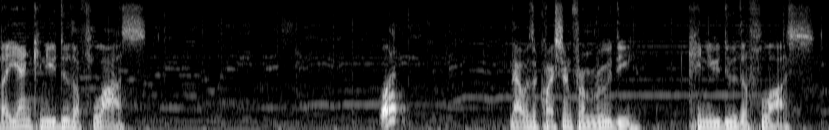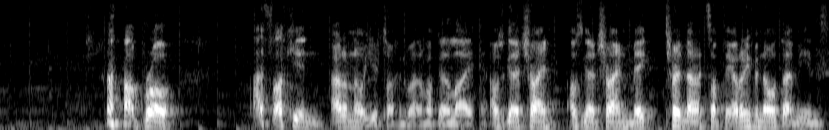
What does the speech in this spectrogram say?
Rayan, can you do the floss? what That was a question from Rudy. Can you do the floss? bro i fucking i don't know what you're talking about i'm not gonna lie i was gonna try and i was gonna try and make turn that into something i don't even know what that means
